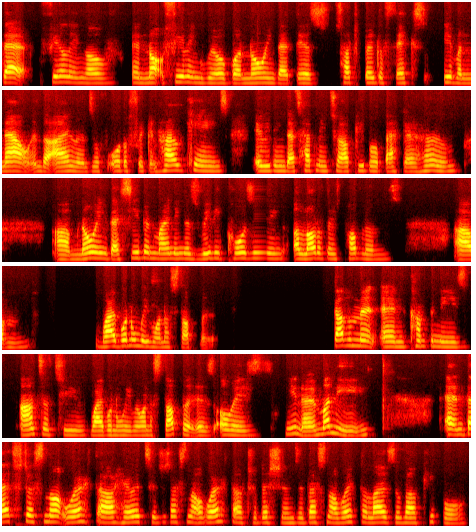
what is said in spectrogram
that feeling of and not feeling real, but knowing that there's such big effects even now in the islands with all the freaking hurricanes, everything that's happening to our people back at home, um, knowing that seabed mining is really causing a lot of those problems. Um, why wouldn't we want to stop it? government and companies' answer to why wouldn't we want to stop it is always, you know, money. And that's just not worth our heritage. That's not worth our traditions. And that's not worth the lives of our people.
